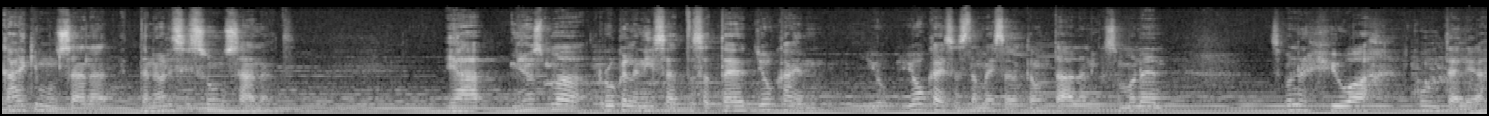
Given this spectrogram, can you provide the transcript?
kaikki mun sanat, että ne olisi sun sanat. Ja myös mä rukoilen Isä, että sä teet jokain, jo, jokaisesta meistä, jotka on täällä, niin semmoinen, semmoinen hyvä kuuntelija,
